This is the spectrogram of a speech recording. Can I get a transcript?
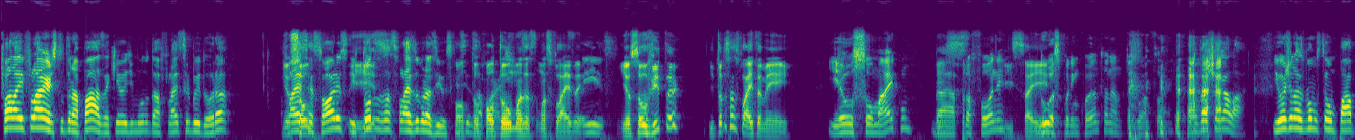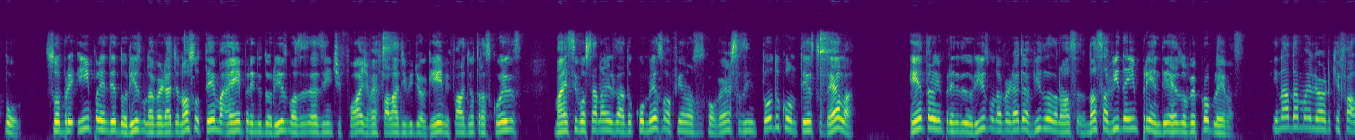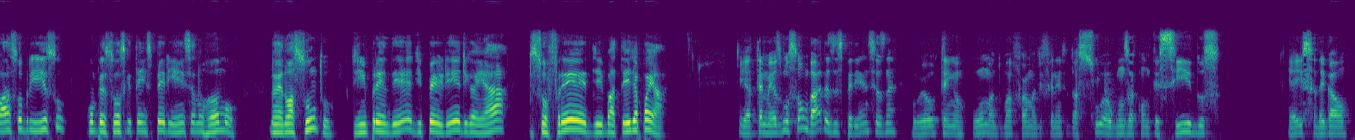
Fala aí, Flyers, tudo na paz? Aqui é o Edmundo da Fly Distribuidora, E eu Fly sou... Acessórios e Isso. todas as Flyers do Brasil. Esqueci Faltou, faltou umas, umas flies aí. Isso. E eu sou o Vitor, e todas essas flies também aí. E eu sou o Maicon, da Isso. Profone. Isso aí. Duas por enquanto, né? Não tô igual a Fly. Mas vai chegar lá. E hoje nós vamos ter um papo sobre empreendedorismo. Na verdade, o nosso tema é empreendedorismo. Às vezes a gente foge, vai falar de videogame, fala de outras coisas. Mas se você analisar do começo ao fim das nossas conversas, em todo o contexto dela, entra o empreendedorismo. Na verdade, a vida da nossa, nossa vida é empreender, resolver problemas. E nada melhor do que falar sobre isso com pessoas que têm experiência no ramo, né, no assunto de empreender, de perder, de ganhar, de sofrer, de bater, de apanhar. E até mesmo são várias experiências, né? Tipo, Eu tenho uma de uma forma diferente da sua, alguns acontecidos. E é isso, é legal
